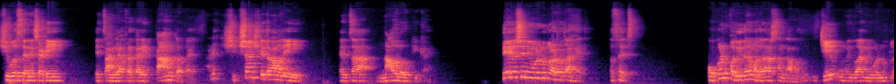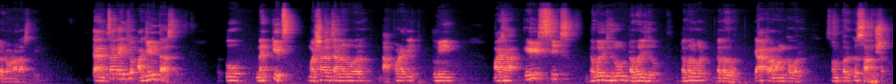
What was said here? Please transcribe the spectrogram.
शिवसेनेसाठी ते चांगल्या प्रकारे काम करत आहेत आणि शिक्षण क्षेत्रामध्येही त्यांचा नाव लौकिक आहे. ते जसे निवडणूक लढवत आहेत तसेच कोकण पदवीधर मतदारसंघामधून जे उमेदवार निवडणूक लढवणार असतील त्यांचा काही जो अजेंडा असेल तो नक्कीच मशाल चॅनलवर दाखवण्यात येईल. तुम्ही माझ्या eight six double zero double zero double one double one या क्रमांकावर संपर्क साधू शकता.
